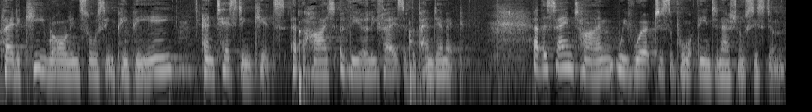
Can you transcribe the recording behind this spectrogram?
played a key role in sourcing PPE and testing kits at the height of the early phase of the pandemic. At the same time, we've worked to support the international system.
